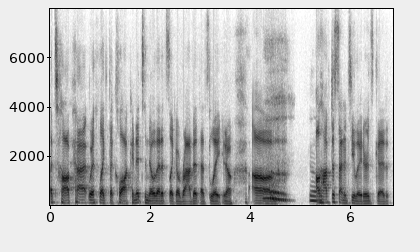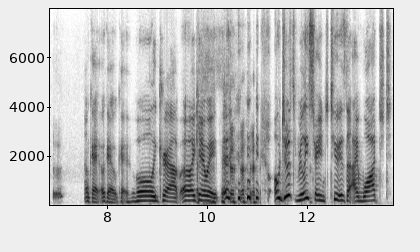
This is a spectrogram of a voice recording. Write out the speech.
a top hat with like the clock in it to know that it's like a rabbit that's late. You know. Um, I'll have to send it to you later. It's good. okay, okay, okay. Holy crap. Oh, I can't wait. oh, know really strange too is that I watched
